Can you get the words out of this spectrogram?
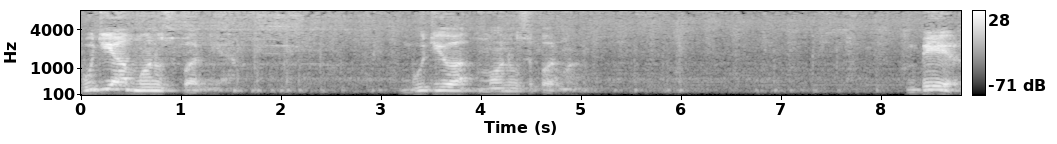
Butea monosperma. Butia monosperma. Bear,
